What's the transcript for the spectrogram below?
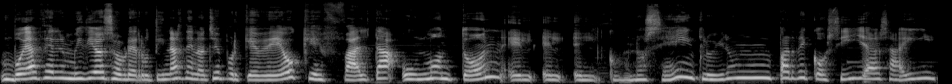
voy a hacer un vídeo sobre rutinas de noche porque veo que falta un montón el, el, el, como no sé, incluir un par de cosillas ahí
